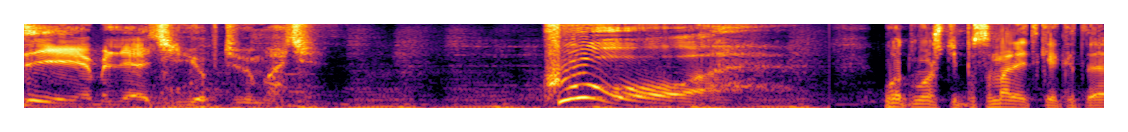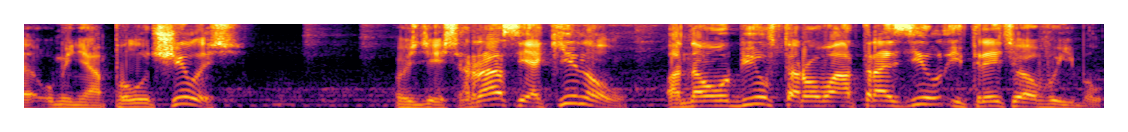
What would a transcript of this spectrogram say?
Изи, блядь, ёб твою мать. Фу! Вот можете посмотреть, как это у меня получилось. Вот здесь. Раз я кинул, одного убил, второго отразил и третьего выебал.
